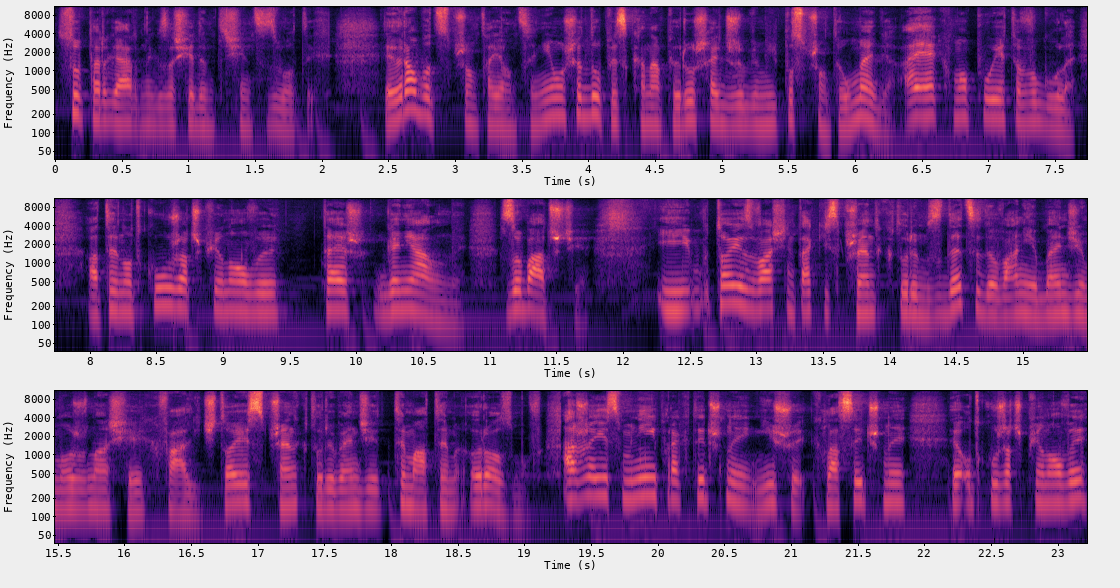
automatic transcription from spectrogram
Super garnek za 7000 zł. Robot sprzątający, nie muszę dupy z kanapy ruszać, żeby mi posprzątał mega. A jak mopuję, to w ogóle. A ten odkurzacz pionowy, też genialny. Zobaczcie. I to jest właśnie taki sprzęt, którym zdecydowanie będzie można się chwalić. To jest sprzęt, który będzie tematem rozmów. A że jest mniej praktyczny niż klasyczny e, odkurzacz pionowy,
